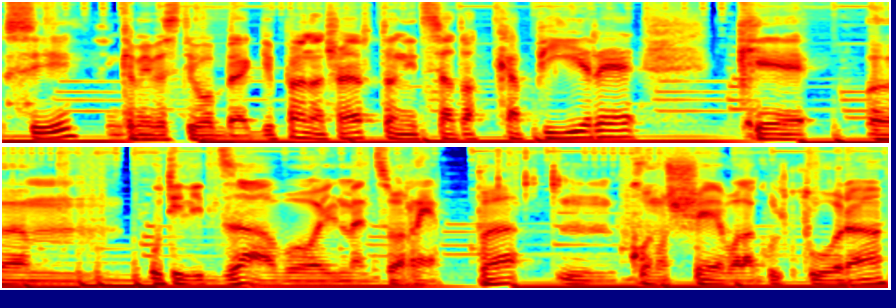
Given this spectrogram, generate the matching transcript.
Sì. Finché mi vestivo baggy. Poi a una certa ho iniziato a capire che ehm, utilizzavo il mezzo rap, mh, conoscevo la cultura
